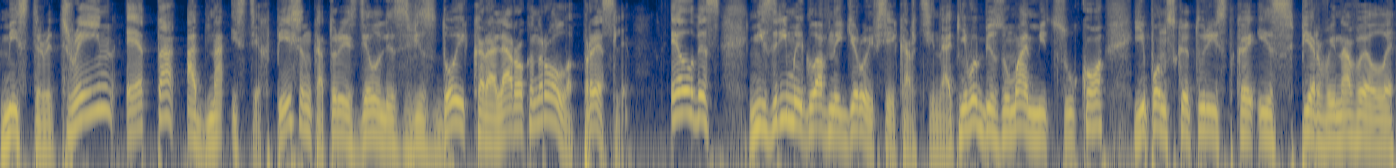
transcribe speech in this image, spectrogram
Mystery Train — это одна из тех песен, которые сделали звездой короля рок-н-ролла Пресли — Элвис — незримый главный герой всей картины. От него без ума Мицуко, японская туристка из первой новеллы.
